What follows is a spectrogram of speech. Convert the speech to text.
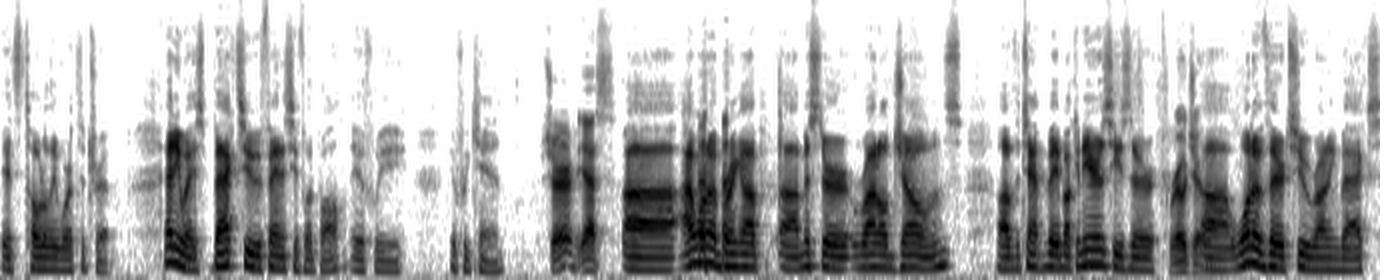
It's totally worth the trip. Anyways, back to fantasy football, if we if we can. Sure. Yes. Uh, I want to bring up uh, Mr. Ronald Jones of the Tampa Bay Buccaneers. He's their Rojo. uh, one of their two running backs.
